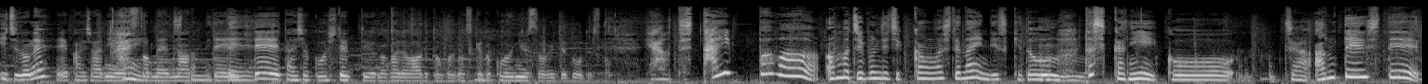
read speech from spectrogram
一度ね会社にお勤めになっていて、はい、退職をしてっていう流れはあると思いますけど、うん、こういうニュースを見てどうですか？いや私タイパはあんま自分で実感はしてないんですけど、うんうん、確かにこうじゃあ安定して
